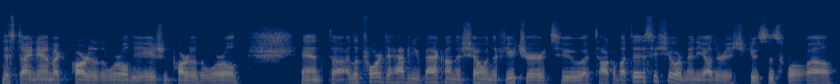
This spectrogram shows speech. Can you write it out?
this dynamic part of the world, the Asian part of the world. And uh, I look forward to having you back on the show in the future to uh, talk about this issue or many other issues as well.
